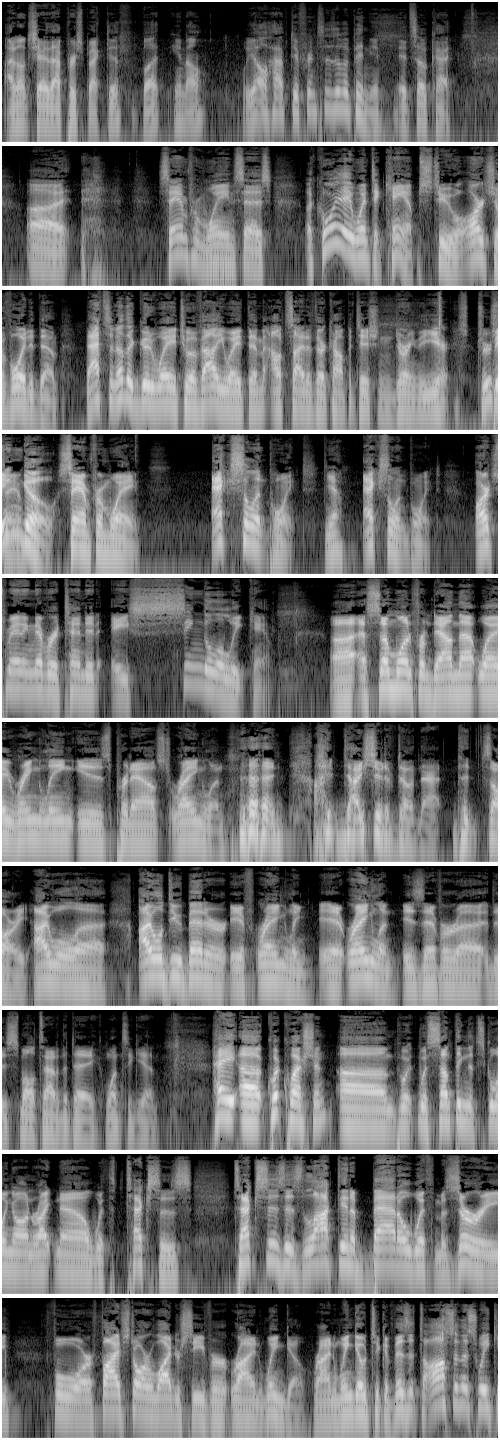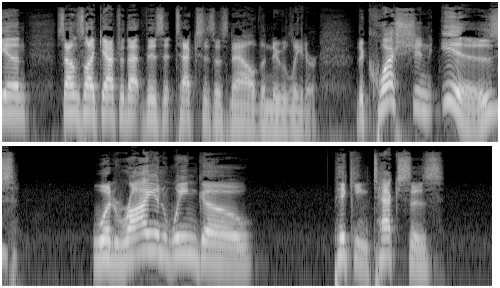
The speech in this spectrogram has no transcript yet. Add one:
I don't share that perspective, but you know, we all have differences of opinion. It's okay. Uh, Sam from Wayne says Okoye went to camps too. Arch avoided them. That's another good way to evaluate them outside of their competition during the year. true, Sam. Bingo, Sam. from Wayne. Excellent point. Yeah. Excellent point. Arch Manning never attended a single elite camp. Uh, as someone from down that way, Ringling is pronounced Wranglin. I, I should have done that. Sorry. I will. Uh, I will do better if Wrangling uh, Wranglin is ever uh, the small town of the day once again. Hey, uh, quick question. Um, with, with something that's going on right now with Texas, Texas is locked in a battle with Missouri for five-star wide receiver Ryan Wingo. Ryan Wingo took a visit to Austin this weekend. Sounds like after that visit, Texas is now the new leader. The question is, would Ryan Wingo picking Texas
